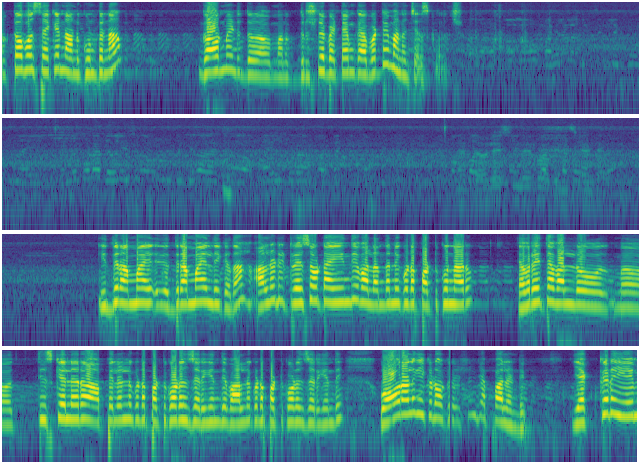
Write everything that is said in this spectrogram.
అక్టోబర్ సెకండ్ అనుకుంటున్నా. గవర్నమెంట్ మనకు దృష్టిలో పెట్టాం కాబట్టి మనం చేసుకోవచ్చు. ఇద్దరు అమ్మాయి ఇద్దరు అమ్మాయిలది కదా? ఆల్రెడీ ట్రేస్ అవుట్ అయ్యింది వాళ్ళందరినీ కూడా పట్టుకున్నారు. ఎవరైతే వాళ్ళు తీసుకెళ్ళారో ఆ పిల్లల్ని కూడా పట్టుకోవడం జరిగింది వాళ్ళని కూడా పట్టుకోవడం జరిగింది. ఓవరాల్గా ఇక్కడ ఒక విషయం చెప్పాలండి. ఎక్కడ ఏం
